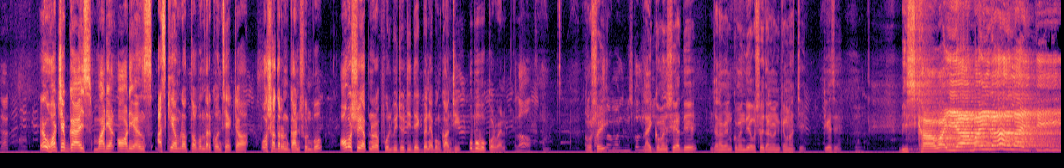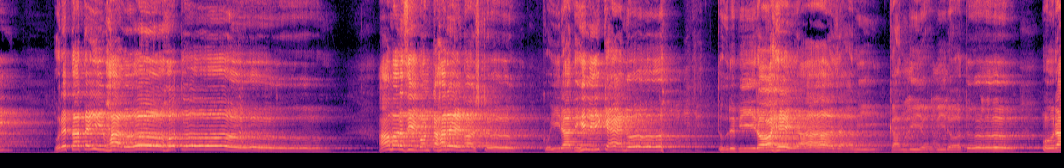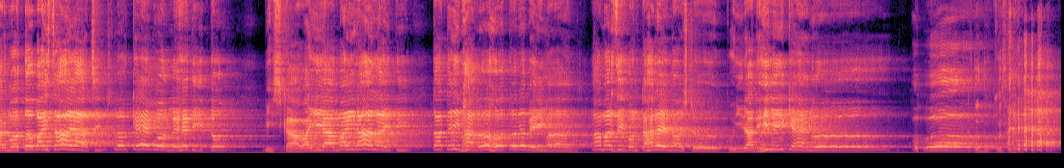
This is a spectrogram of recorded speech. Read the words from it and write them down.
A WhatsApp guys my dear audience আজকে আমরা তপনদার কণ্ঠে একটা অসাধারণ গান শুনব। অবশ্যই আপনারা ফুল ভিডিওটি দেখবেন এবং গানটি উপভোগ করবেন। অবশ্যই লাইক কমেন্ট শেয়ার দিয়ে জানাবেন। কমেন্ট দিয়ে অবশ্যই জানাবেন কেমন হচ্ছে। ঠিক আছে? বিষ খাওয়াইয়া মাইরা লাইতি ওরে তাতেই ভালো আমার জীবনটা হারে নষ্ট কইরা দিলি কেন? তোর বিরহে আজ আমি কান্দিও বিরত। ওরার মতো বাইসায় আছি, লোকে বলে দিত, বিষ খাওয়াইয়া মাইরা লাইতি, তাতেই ভালো হতো রে আমার জীবনটা হারে নষ্ট কইরা দিলি কেন? ওহো। তো দুঃখ ছিল।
